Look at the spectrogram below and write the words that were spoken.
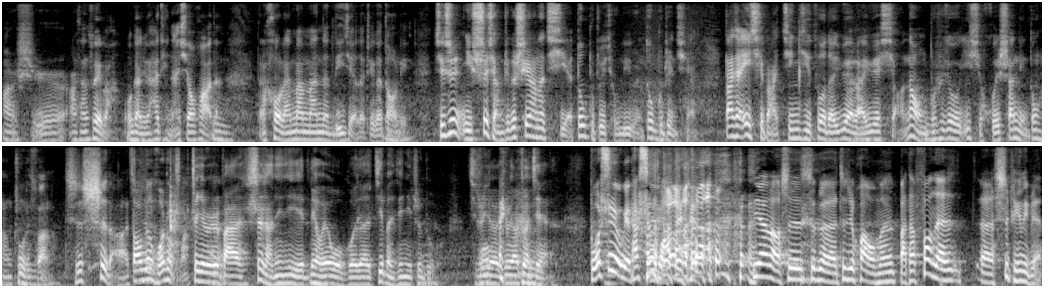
二十二三岁吧，我感觉还挺难消化的。但后来慢慢的理解了这个道理。其实你试想，这个世界上的企业都不追求利润，都不挣钱，大家一起把经济做得越来越小，那我们不是就一起回山顶洞上住着算了？其实是的啊，刀耕火种嘛。这就是把市场经济列为我国的基本经济制度，其实就就要赚钱。博士又给他升华了。易然老师这个这句话，我们把它放在呃视频里边，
